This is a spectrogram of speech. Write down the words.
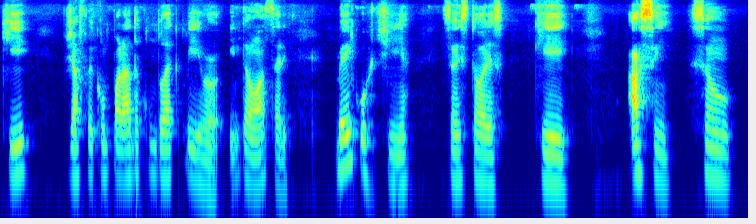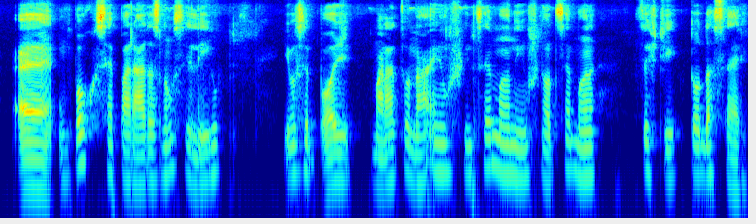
que já foi comparada com Black Mirror. Então, é uma série bem curtinha, são histórias que, assim, são é, um pouco separadas, não se ligam. E você pode maratonar em um fim de semana, em um final de semana, assistir toda a série,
